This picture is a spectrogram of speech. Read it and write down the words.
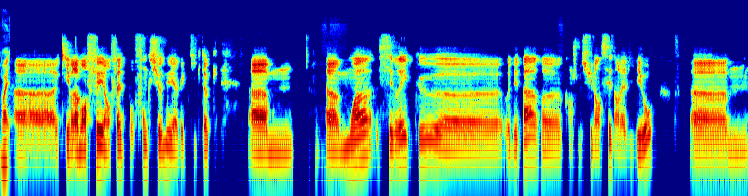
qui est vraiment fait en fait pour fonctionner avec TikTok. moi, c'est vrai que au départ, quand je me suis lancé dans la vidéo, euh,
